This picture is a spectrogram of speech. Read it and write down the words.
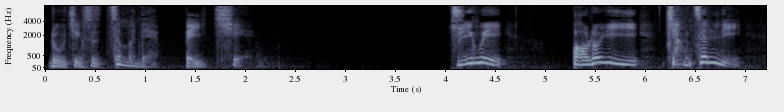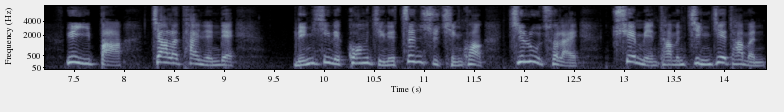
如今是这么的悲切。只因为保罗愿意讲真理，愿意把加勒泰人的灵性的光景的真实情况揭露出来，劝勉他们，警戒他们。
